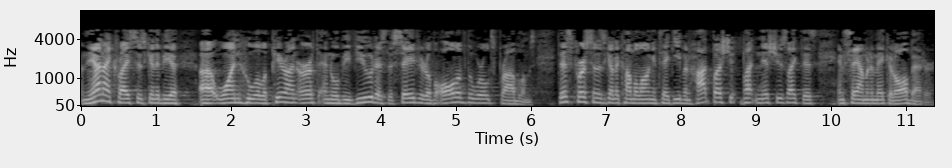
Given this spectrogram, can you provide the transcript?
And the Antichrist is going to be a, uh, one who will appear on earth and will be viewed as the savior of all of the world's problems. This person is going to come along and take even hot button issues like this and say, I'm going to make it all better.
